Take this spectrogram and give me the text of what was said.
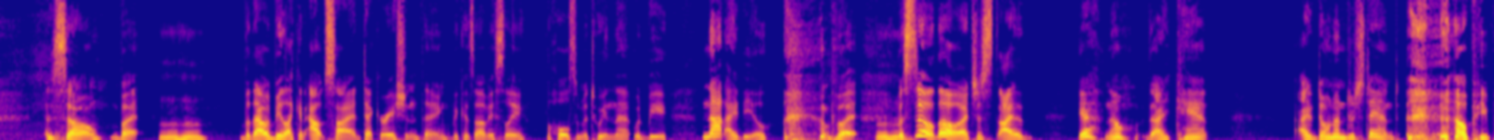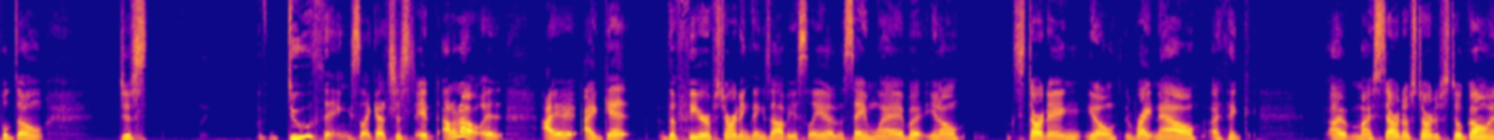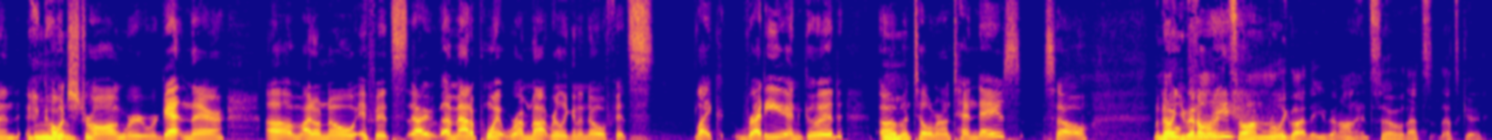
So, but mm-hmm. but that would be like an outside decoration thing because obviously the holes in between that would be not ideal. but Mm-hmm. but still, though, I just I, yeah, no, I can't. I don't understand how people don't just do things like that's just it. I don't know. It. I I get the fear of starting things obviously in the same way, but you know, starting you know right now, I think. I, my startup start is still going and going Mhm. strong. We're we're getting there. Um, I don't know if it's. I, I'm at a point where I'm not really gonna know if it's like ready and good um, Mhm. until around ten days. So, no, you've been on it, so I'm really glad that you've been on it. So that's that's good.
